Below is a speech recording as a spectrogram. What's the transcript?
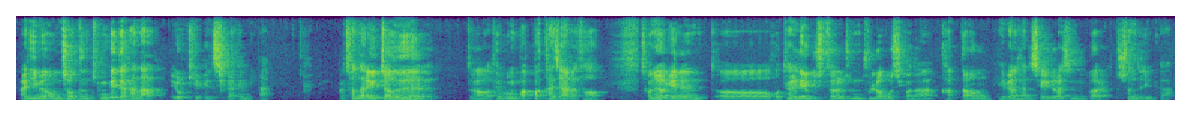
아니면 엄청 큰 킹베드 하나 이렇게 배치가 됩니다. 첫날 일정은 어, 대부분 빡빡하지 않아서 저녁에는 어, 호텔 내부 시설을 좀 둘러보시거나 가까운 해변 산책을 하시는 걸 추천드립니다.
